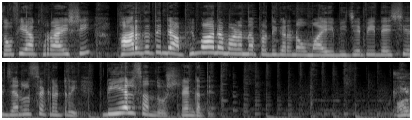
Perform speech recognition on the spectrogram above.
സോഫിയ ഖുറൈഷി ഭാരതത്തിന്റെ അഭിമാനമാണെന്ന പ്രതികരണവുമായി ബി ജെ പി ദേശീയ general secretary B L Santhosh രംഗത്തെത്തി और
